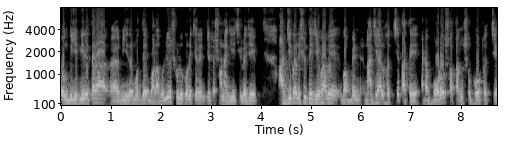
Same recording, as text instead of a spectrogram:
এবং বিজেপি তারা নিজেদের মধ্যে বলা বলিও শুরু করেছিলেন, যেটা শোনা গিয়েছিল যে আরজিকর ইস্যুতে যেভাবে গভর্নমেন্ট নাজেহাল হচ্ছে, তাতে একটা বড় শতাংশ ভোট হচ্ছে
